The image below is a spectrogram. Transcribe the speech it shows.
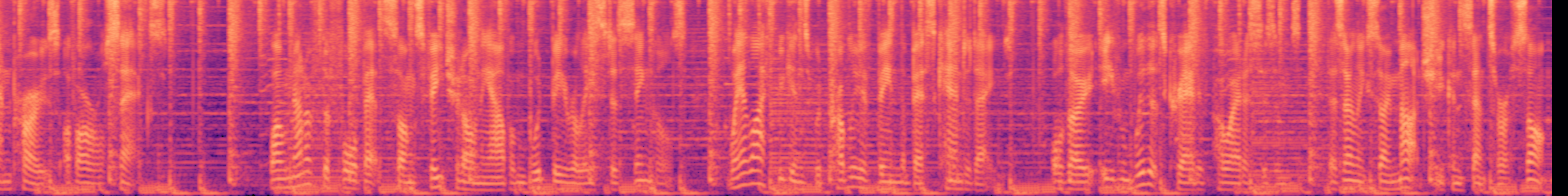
and pros of oral sex. While none of the four Betts songs featured on the album would be released as singles, Where Life Begins would probably have been the best candidate, although even with its creative poeticisms, there's only so much you can censor a song.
